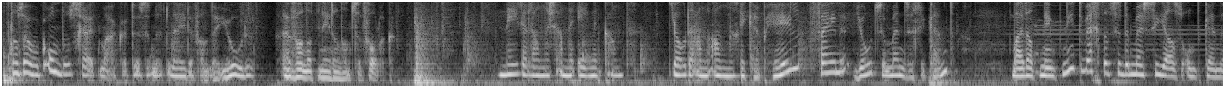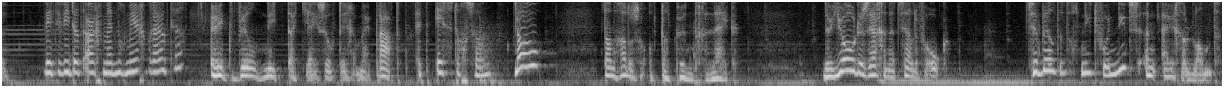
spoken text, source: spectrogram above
Dan zou ik onderscheid maken tussen het lijden van de Joden en van het Nederlandse volk. Nederlanders aan de ene kant, Joden aan de andere. Ik heb heel fijne Joodse mensen gekend, maar dat neemt niet weg dat ze de Messias ontkennen. Weet u wie dat argument nog meer gebruikte? Ik wil niet dat jij zo tegen mij praat. Het is toch zo? Nou, dan hadden ze op dat punt gelijk. De Joden zeggen het zelf ook. Ze wilden toch niet voor niets een eigen land?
